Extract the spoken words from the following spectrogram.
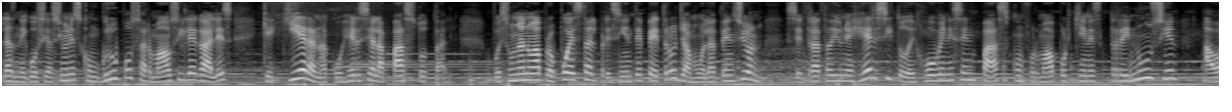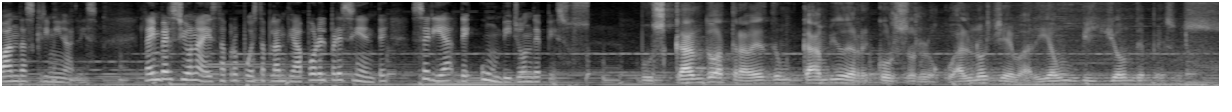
las negociaciones con grupos armados ilegales que quieran acogerse a la paz total. Pues una nueva propuesta del presidente Petro llamó la atención. Se trata de un ejército de jóvenes en paz conformado por quienes renuncien a bandas criminales. La inversión a esta propuesta planteada por el presidente sería de un billón de pesos buscando a través de un cambio de recursos, lo cual nos llevaría un billón de pesos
